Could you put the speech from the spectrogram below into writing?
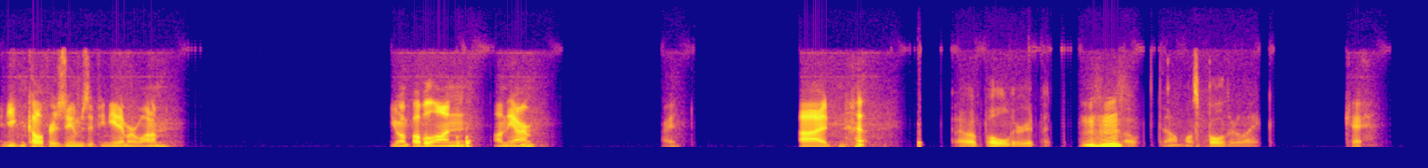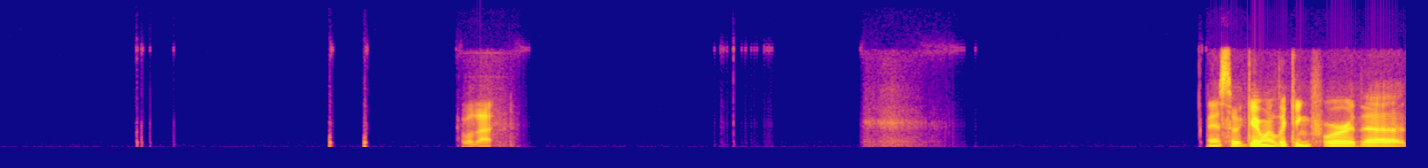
And you can call for zooms if you need them or want them. You want bubble on on the arm? Right. Uh, Uh, a boulder, isn't it? mm-hmm. Oh. Almost boulder-like. okay. How about that? And so again, we're looking for the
